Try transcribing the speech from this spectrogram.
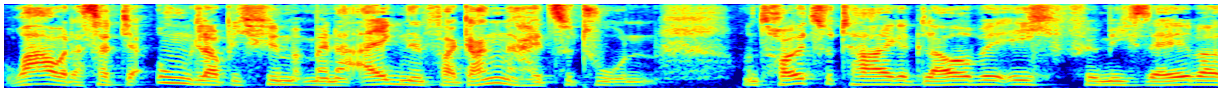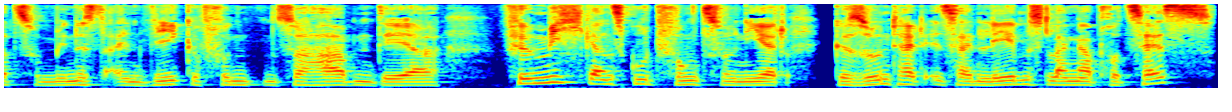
wow, das hat ja unglaublich viel mit meiner eigenen Vergangenheit zu tun. Und heutzutage glaube ich, für mich selber zumindest einen Weg gefunden zu haben, der für mich ganz gut funktioniert. Gesundheit ist ein lebenslanger Prozess.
